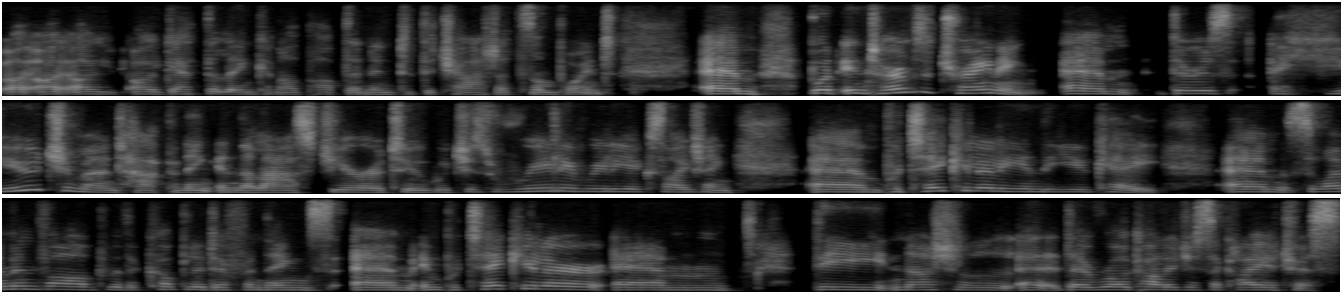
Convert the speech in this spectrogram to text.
I, I I'll get the link and I'll pop that into the chat at some point. Um, but in terms of training, um, there's a huge amount happening in the last year or two, which is really really exciting. Um, particularly in the UK. Um, so I'm involved with a couple of different things. Um, in particular, um, the national, uh, the Royal College of Psychiatrists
